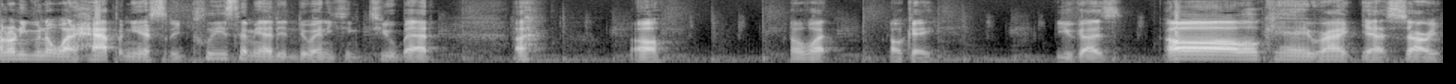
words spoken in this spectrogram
I don't even know what happened yesterday. Please tell me I didn't do anything too bad. Uh, oh. Oh, what? Okay. You guys. Oh, okay, right. Yeah, sorry.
